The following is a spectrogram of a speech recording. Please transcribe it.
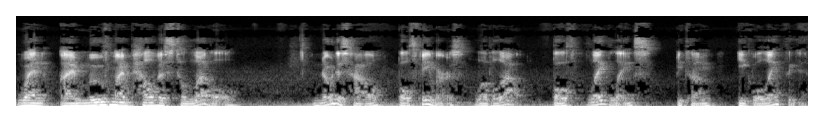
When I move my pelvis to level, notice how both femurs level out. Both leg lengths become equal length again.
